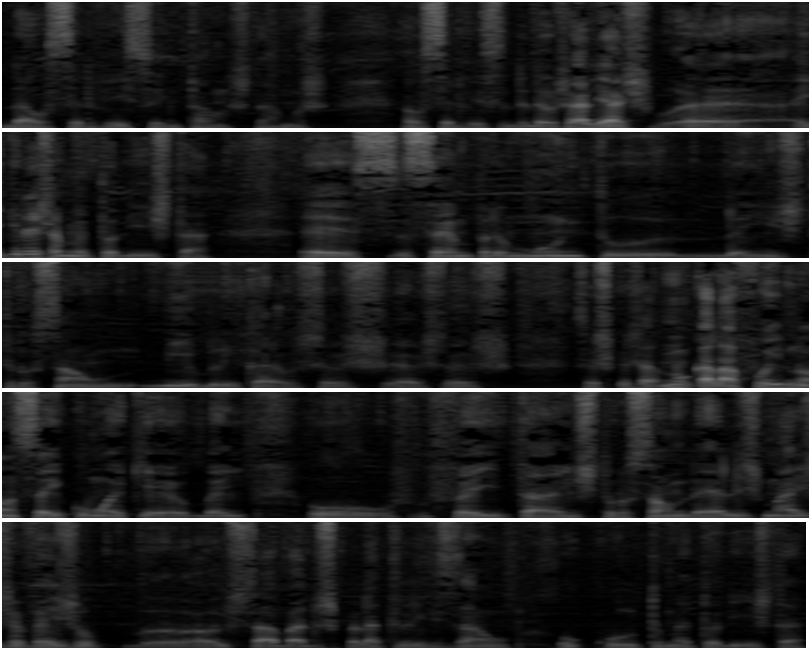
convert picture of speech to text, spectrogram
dá o serviço, então estamos ao serviço de Deus. Aliás, eh, a Igreja Metodista é sempre muito da instrução bíblica, os seus, os seus Nunca lá fui, não sei como é que é bem o, feita a instrução deles, mas eu vejo uh, os sábados pela televisão o culto metodista,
